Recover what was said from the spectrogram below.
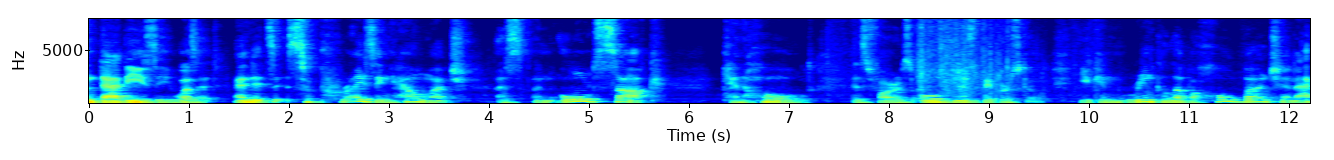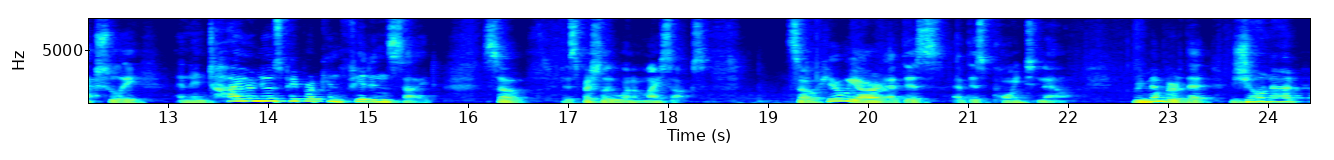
wasn't that easy, was it? And it's surprising how much as an old sock can hold as far as old newspapers go. You can wrinkle up a whole bunch and actually an entire newspaper can fit inside. So, especially one of my socks. So here we are at this at this point now. Remember that Jean Arp,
